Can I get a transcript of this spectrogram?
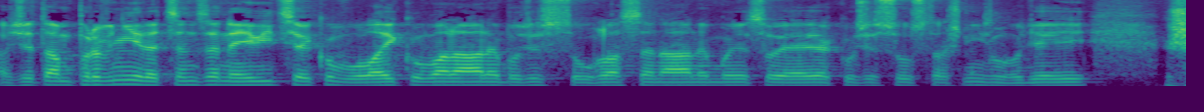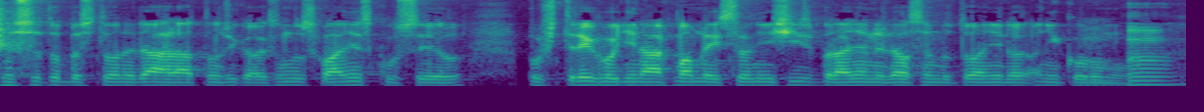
a že tam první recenze nejvíc jako volajkovaná nebo že souhlasená nebo něco je, jako že jsou strašný zloději, že se to bez toho nedá hrát. On říkal, jak jsem to schválně zkusil, po 4 hodinách mám nejsilnější zbraň a nedal jsem do toho ani, ani korunu. Hmm.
